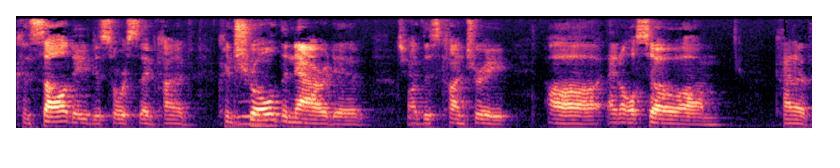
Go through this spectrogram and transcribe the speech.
consolidated its sources and kind of control the narrative True. of this country, uh, and also um, kind of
